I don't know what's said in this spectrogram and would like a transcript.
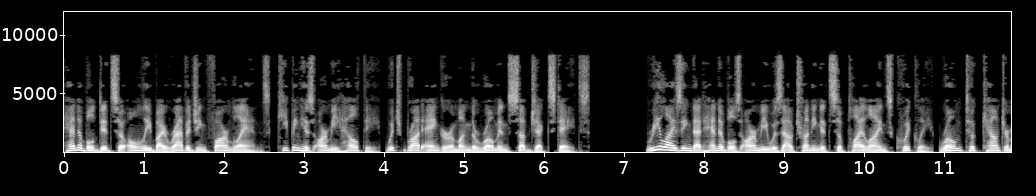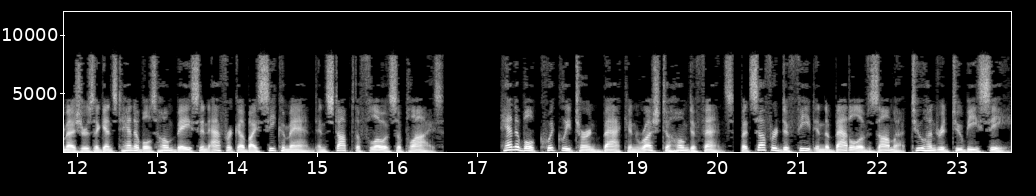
Hannibal did so only by ravaging farm lands, keeping his army healthy, which brought anger among the Roman subject states. Realizing that Hannibal's army was outrunning its supply lines quickly, Rome took countermeasures against Hannibal's home base in Africa by sea command and stopped the flow of supplies. Hannibal quickly turned back and rushed to home defense, but suffered defeat in the Battle of Zama 202 BC.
